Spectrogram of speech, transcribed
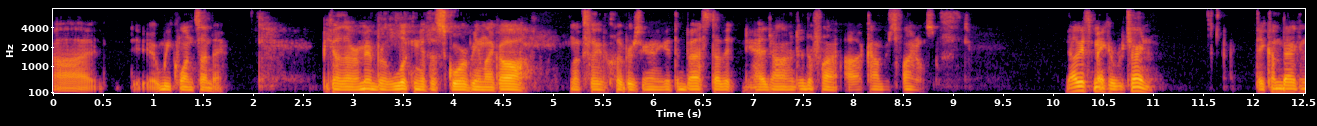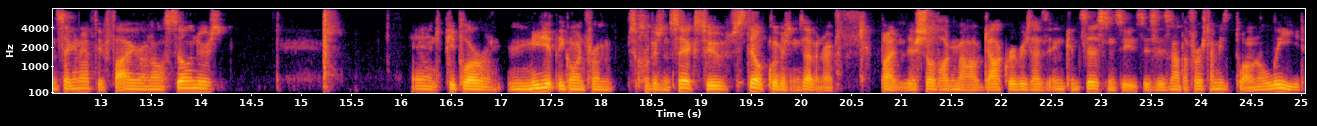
uh, week one Sunday. Because I remember looking at the score being like, oh, looks like the Clippers are going to get the best of it and head on to the fi- uh, conference finals. Nuggets make a return. They come back in the second half, they fire on all cylinders and people are immediately going from Clippers in six to still Clippers in seven, right? But they're still talking about how Doc Rivers has inconsistencies. This is not the first time he's blown a lead.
